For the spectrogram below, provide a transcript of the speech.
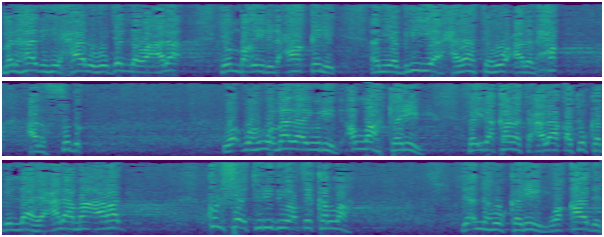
من هذه حاله جل وعلا؟ ينبغي للعاقل أن يبني حياته على الحق على الصدق. وهو ما لا يريد. الله كريم. فإذا كانت علاقتك بالله على ما أراد كل شيء تريد يعطيك الله. لأنه كريم وقادر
